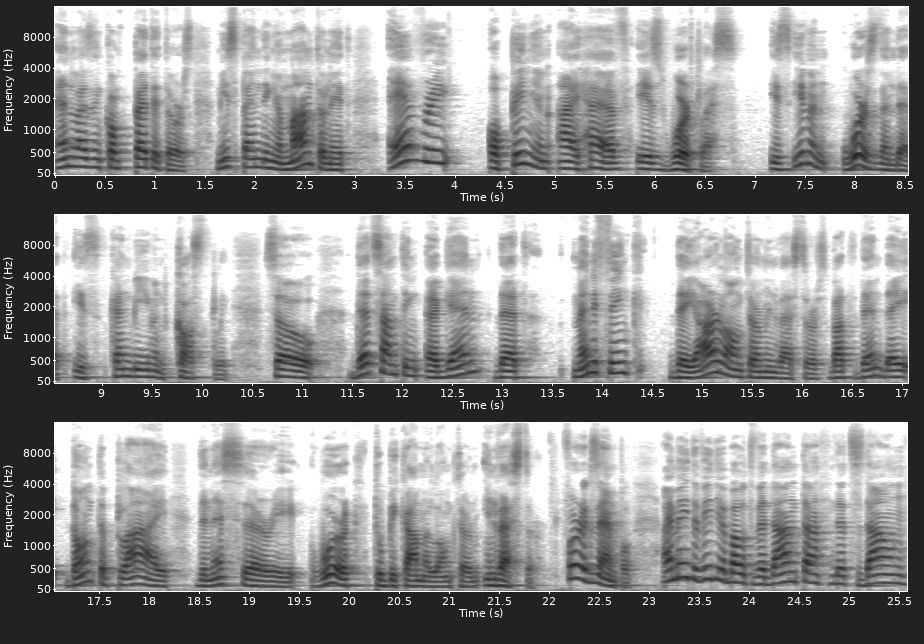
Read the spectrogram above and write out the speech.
analyzing competitors, me spending a month on it, every opinion I have is worthless. Is even worse than that, is can be even costly. So that's something again that many think they are long-term investors, but then they don't apply the necessary work to become a long-term investor. For example, I made a video about Vedanta that's down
